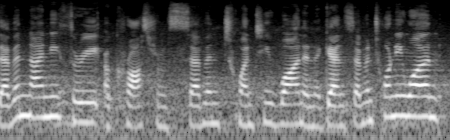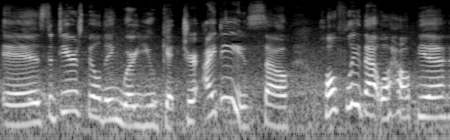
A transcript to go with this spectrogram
793 across from 721. And again, 721 is the DEERS building where you get your IDs. So hopefully that will help you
